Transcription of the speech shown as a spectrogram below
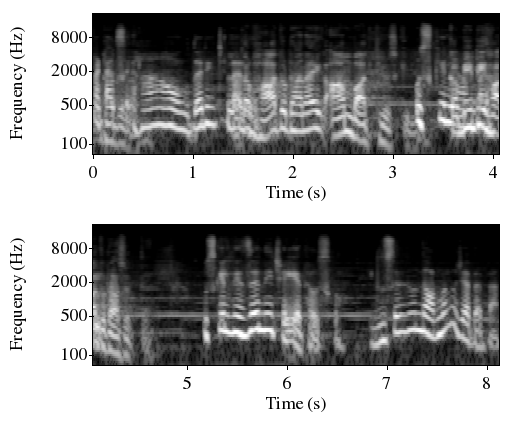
फटाक से हाँ उधर ही चला मतलब हाथ उठाना एक आम बात थी उसकी उसके लिए कभी भी हाथ उठा सकते हैं। उसके लिए रीजन नहीं चाहिए था उसको। दूसरे दिन नॉर्मल हो जाता था।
